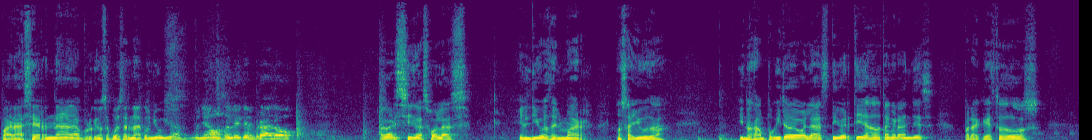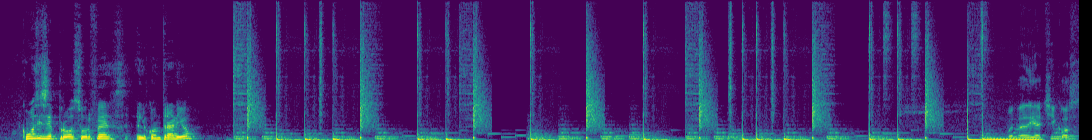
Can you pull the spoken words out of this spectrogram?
para hacer nada, porque no se puede hacer nada con lluvia. Mañana vamos a salir temprano. A ver si las olas, el dios del mar, nos ayuda y nos da un poquito de olas divertidas, no tan grandes, para que estos dos. ¿Cómo se dice pro surfers? El contrario. Buenos días chicos,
